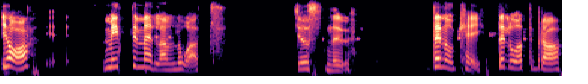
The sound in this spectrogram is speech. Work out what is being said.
ja, mitt emellan låt just nu. Den är okej. Det låter bra.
